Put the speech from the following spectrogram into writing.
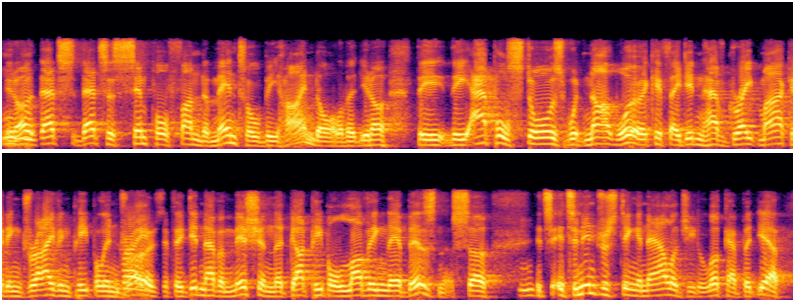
You know, mm-hmm. that's that's a simple fundamental behind all of it. You know, the the Apple stores would not work if they didn't have great marketing driving people in droves, right. if they didn't have a mission that got people loving their business. So mm-hmm. it's it's an interesting analogy to look at. But yeah,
